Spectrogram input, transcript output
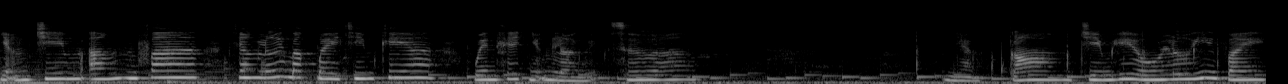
nhận chim ăn pha, chân lưới bắt bầy chim kia, quên hết những lời nguyện xưa. Nhằm con chim hiu lưới vây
